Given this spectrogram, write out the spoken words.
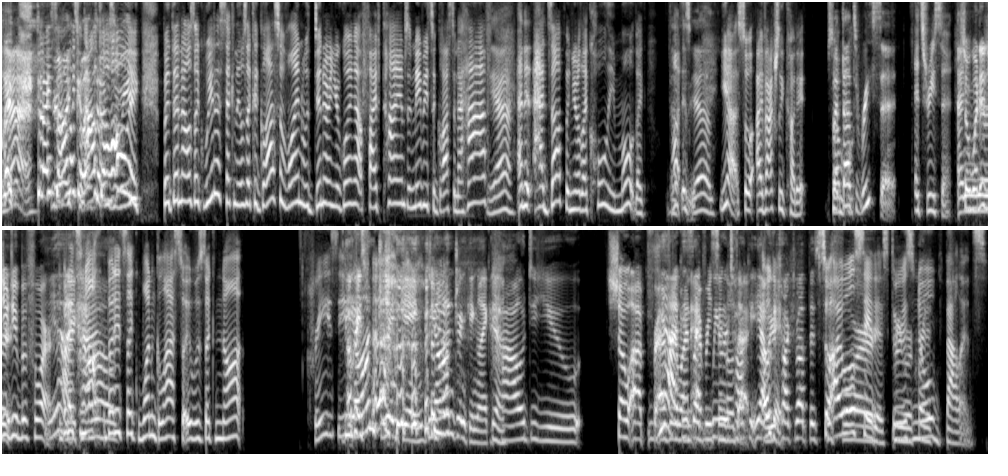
like, Yeah. Did I You're sound like like, an alcoholic? But then I was like, wait a second. It was like a glass of wine with dinner and you're going out five times and maybe it's a glass and a half. yeah And it adds up and you're like, holy mo, like what That's- is, yeah. yeah. So I've actually cut it. So But I'm- that's recent. It's recent. And so what did you're- do before Yeah. But Like it's not. But it's like one glass, so it was like not crazy. Okay, Beyond so- drinking, beyond drinking, like Yeah. how do you show up for Yeah, 'cause, everyone like, every we single were talking, day Yeah, we Okay. talked about this. So I will say this: there we is no balance,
